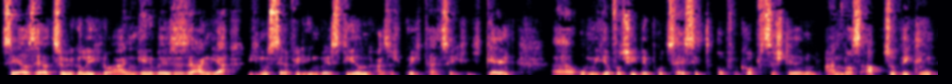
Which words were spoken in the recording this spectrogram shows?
sehr, sehr zögerlich nur angehen, weil sie sagen, ja, ich muss sehr viel investieren, also sprich tatsächlich Geld, äh, um hier verschiedene Prozesse auf den Kopf zu stellen und anders abzuwickeln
